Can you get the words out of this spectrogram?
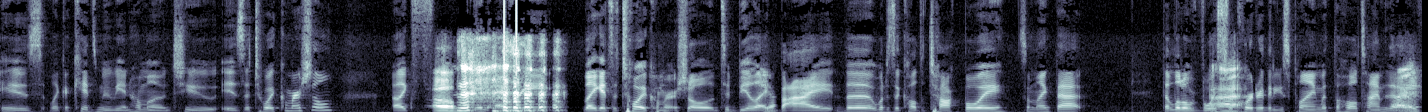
is like a kids movie, and Home Alone Two is a toy commercial. Like Oh, in every like it's a toy commercial to be like Yeah. buy the what is it called the Talkboy something like that. That little voice Uh, recorder that he's playing with the whole time that I,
